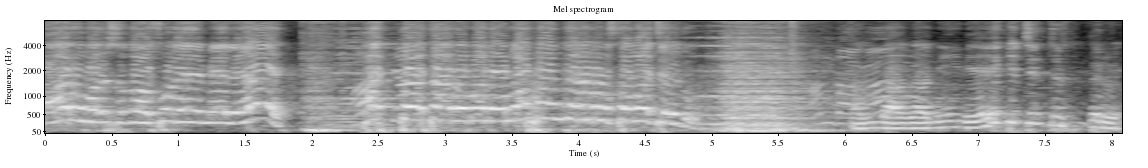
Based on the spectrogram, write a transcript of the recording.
ಆರು ವರ್ಷದ ಹಸುಳೆಯ ಮೇಲೆ ಅತ್ಯಾಚಾರ ಮಾಡುವ ಸಮಾಜ ಇದು. ಅಂದಾಗ ನೀನೇಕೆ ಚಿಂತಿಸುತ್ತಿರುವೆ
